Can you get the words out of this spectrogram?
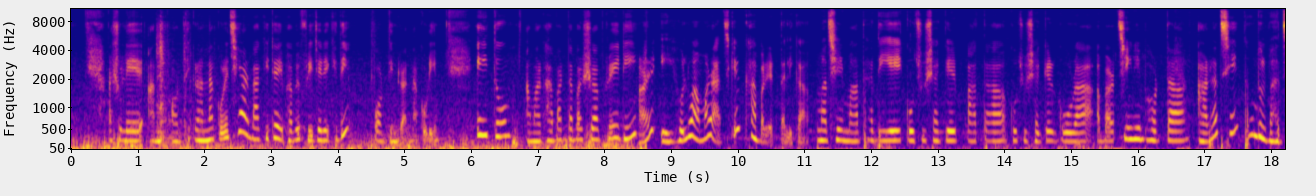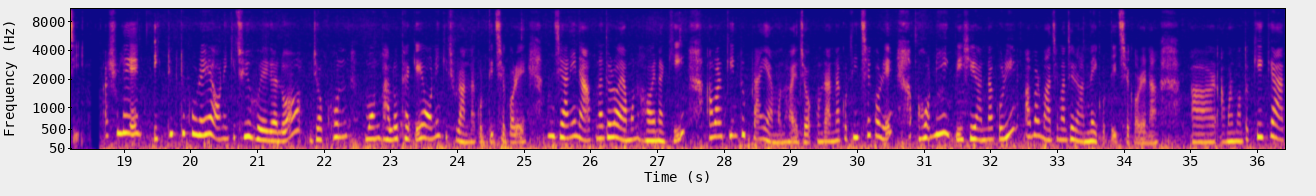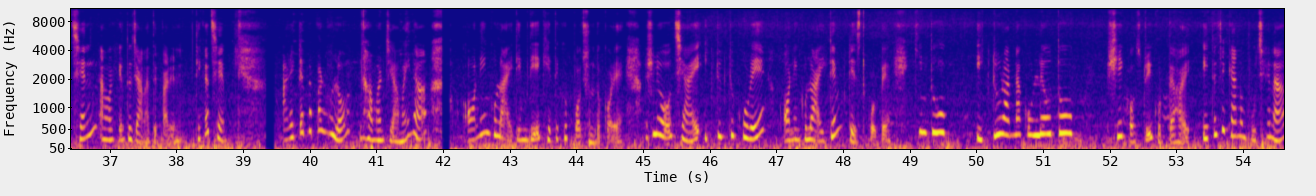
আসলে আমি অর্ধেক রান্না করেছি আর বাকিটা এভাবে ফ্রিজে রেখে দিই। পরদিন রান্না করি। এই তো আমার খাবার দাবার সব রেডি আর এই হলো আমার আজকের খাবারের তালিকা। মাছের মাথা দিয়ে কচু শাকের পাতা, কচু শাকের গোড়া, আবার চিংড়ি ভর্তা, আর আছে ধুন্দুল ভাজি। আসলে একটু একটু করে অনেক কিছুই হয়ে গেল। যখন মন ভালো থাকে অনেক কিছু রান্না করতে ইচ্ছে করে। আমি জানি না, আপনাদেরও এমন হয় নাকি? আমার কিন্তু প্রায় এমন হয়, যখন রান্না করতে ইচ্ছে করে, অনেক বেশি রান্না করি, আবার মাঝে মাঝে রান্নাই করতে ইচ্ছে করে না। আর আমার মতো কে কে আছেন আমাকে কিন্তু জানাতে পারেন, ঠিক আছে? আরেকটা ব্যাপার হলো, আমার জামাই না অনেকগুলো আইটেম দিয়ে খেতে খুব পছন্দ করে। আসলে ও চায় একটু একটু করে অনেকগুলো আইটেম টেস্ট করবে। কিন্তু একটু রান্না করলেও তো সেই কষ্টই করতে হয়। এটা যে কেন বুঝে না,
